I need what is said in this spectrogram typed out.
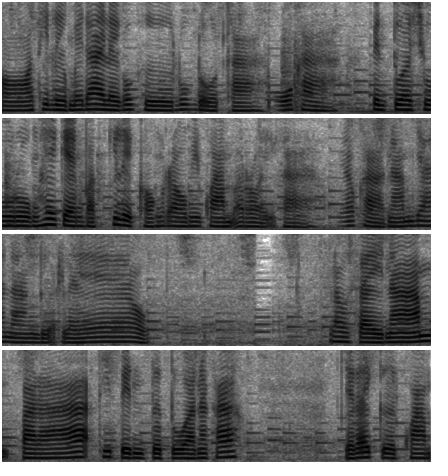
อ๋อที่ลืมไม่ได้เลยก็คือลูกโดดค่ะ โอ้ค่ะ เป็นตัวชูโรงให้แกงผักขี้เหล็กของเรามีความอร่อยค่ะ แล้วค่ะน้ำย่านางเดือดแล้ว เราใส่น้ำปลาร้าที่เป็นตัวตัวนะคะ จะได้เกิดความ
